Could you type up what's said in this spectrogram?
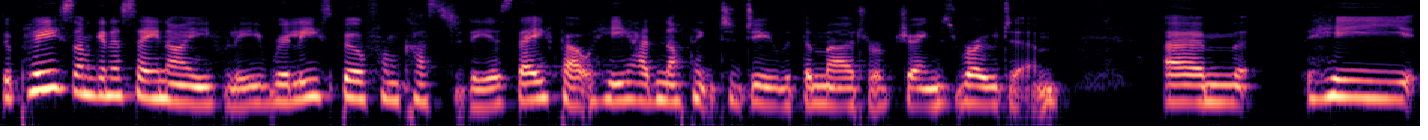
The police, I'm going to say naively, released Bill from custody as they felt he had nothing to do with the murder of James Roden. Um, he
